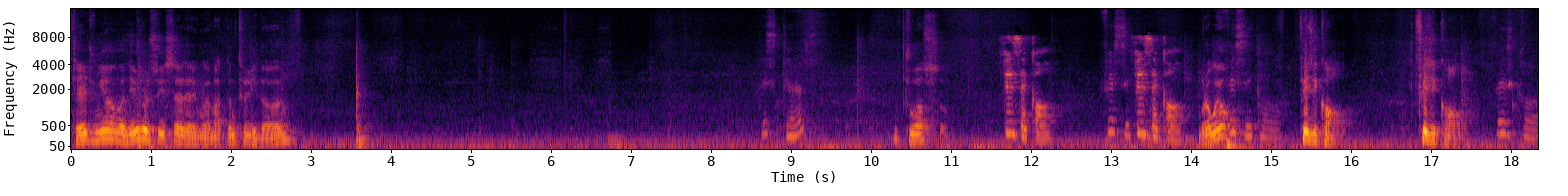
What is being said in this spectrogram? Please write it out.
제일 중요한 건 읽을 수 있어야 되는 거야. 맞든 틀리든. Physicals? 좋았어. physical, Physical. physical, 뭐라고요? Physical. physical. physical. Physical.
